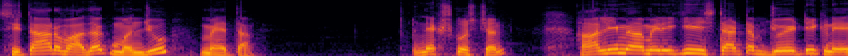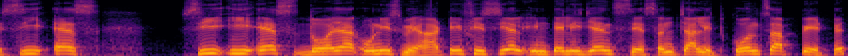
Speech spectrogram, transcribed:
सितार वादक मंजू मेहता। Next question. हाल ही में अमेरिकी स्टार्टअप जोएटिक ने सी एस सी ई एस दो हज़ार उन्नीस में आर्टिफिशियल इंटेलिजेंस से संचालित कौन सा पेट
